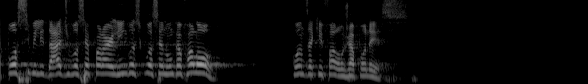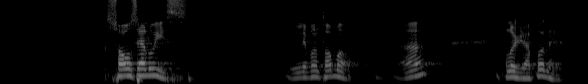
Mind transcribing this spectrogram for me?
a possibilidade de você falar línguas que você nunca falou. Quantos aqui falam japonês? Só o Zé Luiz. Ele levantou a mão. Hã? Ele falou japonês.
